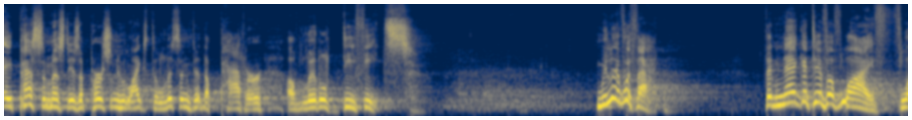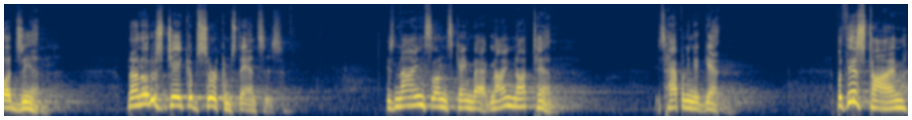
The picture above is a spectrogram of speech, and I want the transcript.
a pessimist is a person who likes to listen to the patter of little defeats. We live with that. The negative of life floods in. Now, notice Jacob's circumstances. His nine sons came back, nine, not ten. It's happening again. But this time,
